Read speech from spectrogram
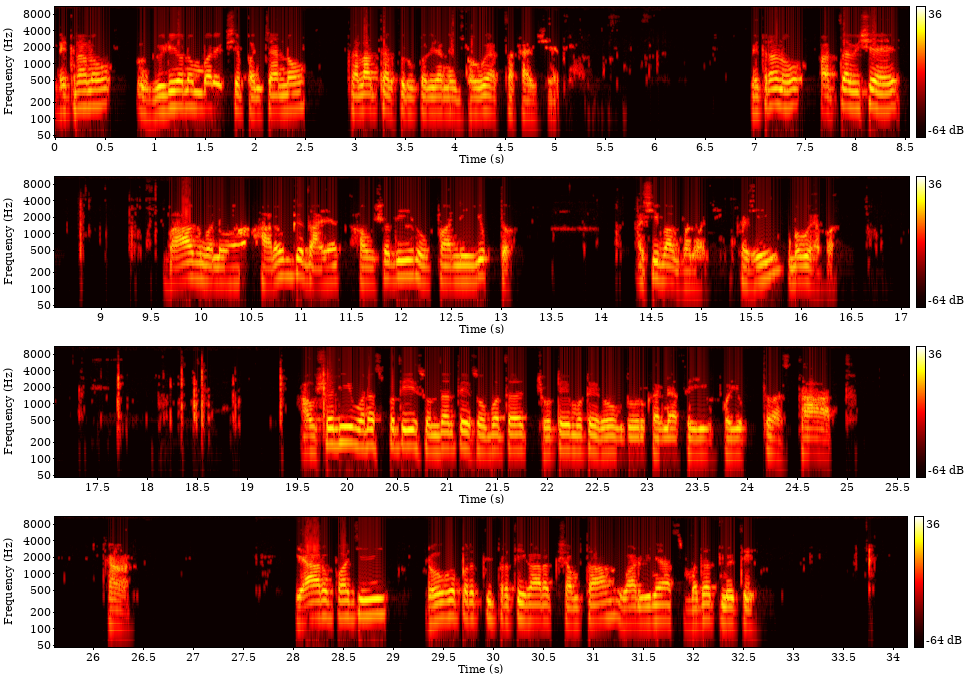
मित्रांनो video number एकशे पंच्याण्णव. चला तर सुरू करूया आणि बघूया आजचा काय विषय आहे. मित्रांनो आजचा विषय बाग बनवा आरोग्यदायक औषधी रोपांनी युक्त. अशी बाग बनवायची. कशी? बघूया आपण. औषधी वनस्पती सुंदरतेसोबतच छोटे मोठे रोग दूर करण्यासही उपयुक्त असतात. छान. या रोपाची रोगप्रति प्रतिकारक क्षमता वाढविण्यास मदत मिळते.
